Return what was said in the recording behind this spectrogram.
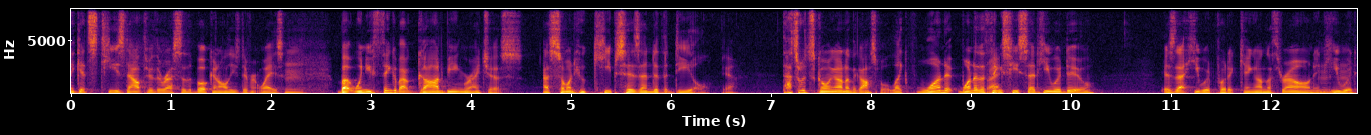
it gets teased out through the rest of the book in all these different ways. Mm. But when you think about God being righteous as someone who keeps His end of the deal, yeah, that's what's going on in the gospel. Like one one of the right. things He said He would do is that he would put a king on the throne and mm-hmm. he would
